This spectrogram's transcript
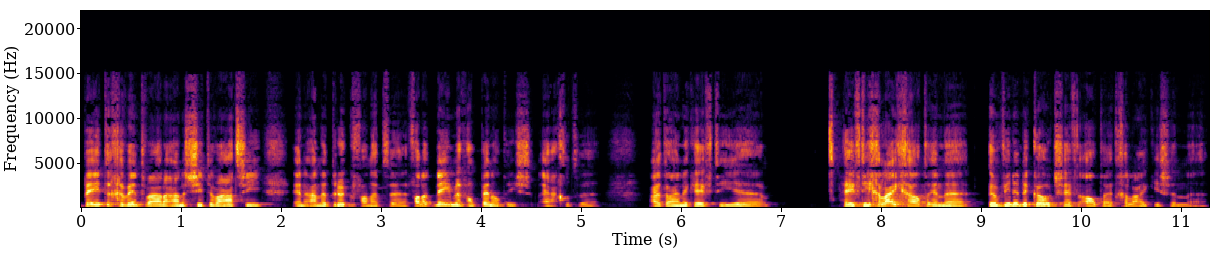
beter gewend waren aan de situatie en aan de druk van het, van het nemen van penalties. Nou ja, goed, uiteindelijk heeft hij, heeft hij gelijk gehad. En een winnende coach heeft altijd gelijk, is een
